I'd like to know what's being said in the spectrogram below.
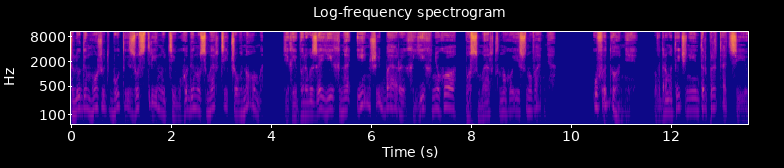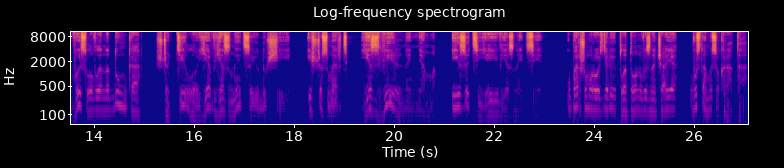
що люди можуть бути зустрінуті в годину смерті човном, який перевезе їх на інший берег їхнього посмертного існування. У Федоні в драматичній інтерпретації висловлена думка, що тіло є в'язницею душі, і що смерть є звільненням із цієї в'язниці. У першому розділі Платон визначає вустами Сократа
